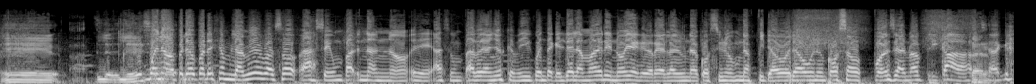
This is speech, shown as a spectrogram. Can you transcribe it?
Eh, le- le des- Bueno, pero por ejemplo, a mí me pasó hace un par, no, no, eh, hace un par de años que me di cuenta que el día de la madre no había que regalarle una cocina, una aspiradora o una cosa, o sea, no aplicada. Claro. O sea, que-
